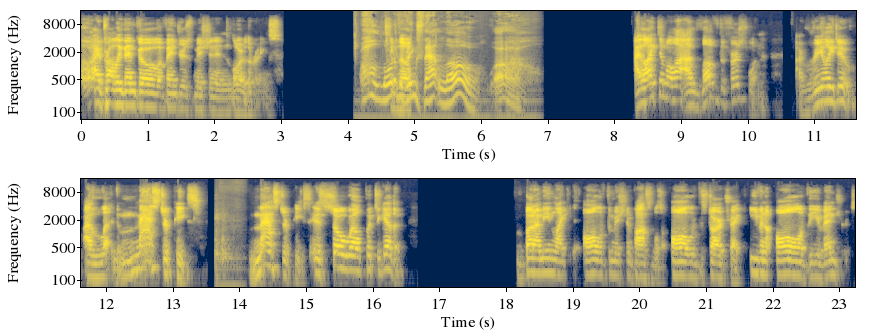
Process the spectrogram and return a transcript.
I'd probably then go Avengers Mission and Lord of the Rings. Oh, Lord Even of the though, Rings that low. Whoa. I liked him a lot. I love the first one. I really do. I the masterpiece. Masterpiece. It is so well put together. But I mean, like all of the Mission Impossibles, all of the Star Trek, even all of the Avengers.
